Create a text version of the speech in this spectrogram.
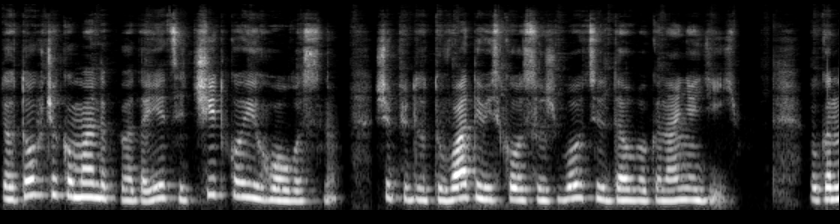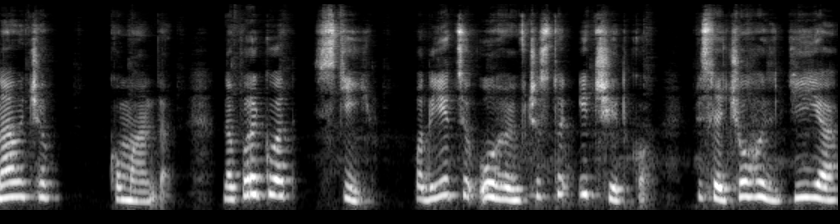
Підготовча команда передається чітко і голосно, щоб підготувати військовослужбовців до виконання дій. Виконавча команда, наприклад, стій подається уривчасто і чітко, після чого дія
